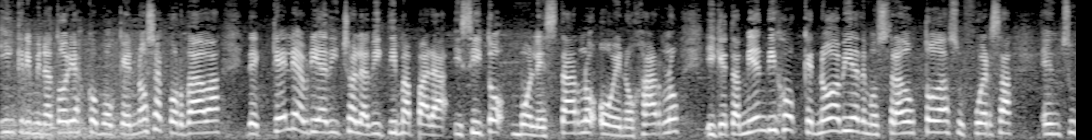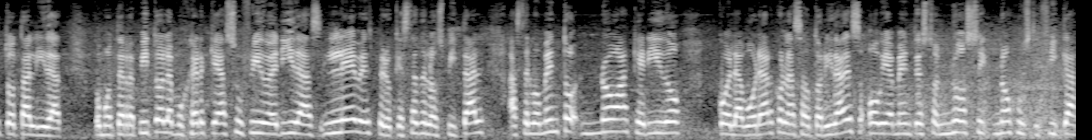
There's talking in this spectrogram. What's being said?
incriminatorias como que no se acordaba de qué le habría dicho a la víctima para, y cito, molestarlo o enojarlo y que también dijo que no había demostrado toda su fuerza en su totalidad. Como te repito, la mujer que ha sufrido heridas leves pero que está en el hospital hasta el momento no ha querido colaborar con las autoridades. Obviamente esto no, no justifica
